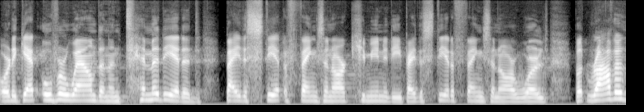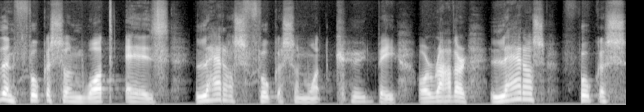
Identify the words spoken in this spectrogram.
or to get overwhelmed and intimidated by the state of things in our community, by the state of things in our world. But rather than focus on what is, let us focus on what could be. Or rather, let us focus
